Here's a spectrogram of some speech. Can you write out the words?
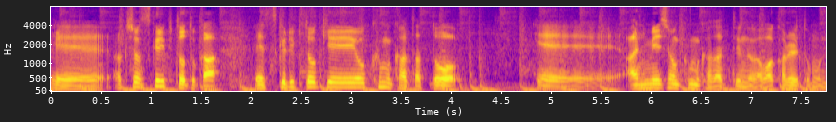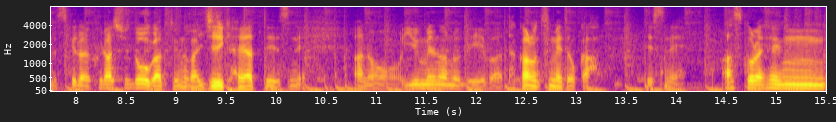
えー、アクションスクリプトとか、え、スクリプト系を組む方と、えー、アニメーションを組む方っていうのが分かれると思うんですけどフラッシュ動画っていうのが一時期流行ってですねあの有名なので言えば鷹の爪とかですね。あそこら辺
